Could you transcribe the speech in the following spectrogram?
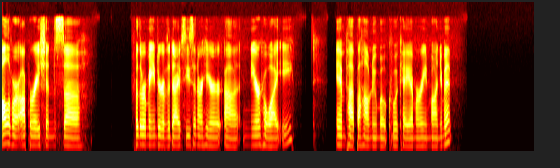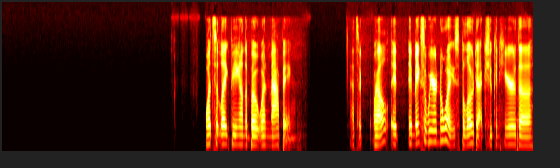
All of our operations uh, for the remainder of the dive season are here uh, near Hawaii in Papahanaumokuakea Marine Monument. What's it like being on the boat when mapping? That's a, well, it, it makes a weird noise below decks. You can hear the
